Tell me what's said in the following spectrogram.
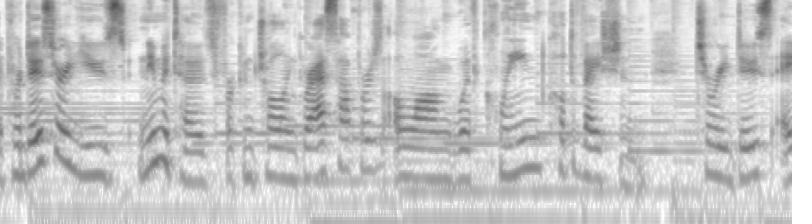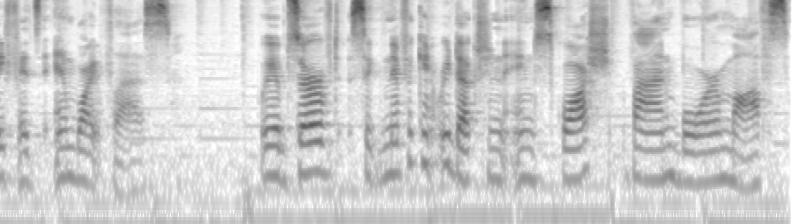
The producer used nematodes for controlling grasshoppers along with clean cultivation to reduce aphids and whiteflies. We observed significant reduction in squash vine borer moths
